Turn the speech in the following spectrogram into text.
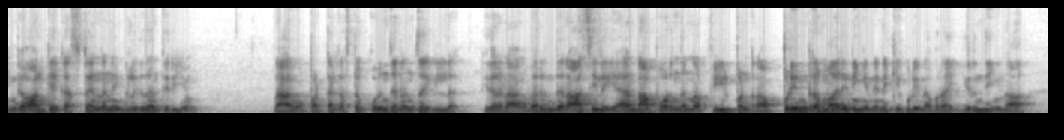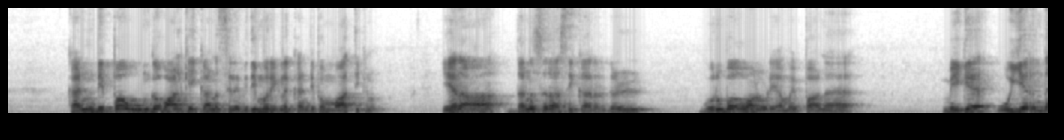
எங்கள் வாழ்க்கை கஷ்டம் என்னன்னு எங்களுக்கு தான் தெரியும். நாங்கள் பட்ட கஷ்டம் கொஞ்சம் நஞ்சம் இல்லை. இதில் நாங்கள் வேறு இந்த ராசியில் ஏன்டா பிறந்தேன்னு நான் ஃபீல் பண்ணுறேன் அப்படின்ற மாதிரி நீங்கள் நினைக்கக்கூடிய நபராக இருந்தீங்கன்னா கண்டிப்பாக உங்கள் வாழ்க்கைக்கான சில விதிமுறைகளை கண்டிப்பாக மாற்றிக்கணும் ஏன்னா தனுசு ராசிக்காரர்கள் குரு பகவானுடைய அமைப்பால் மிக உயர்ந்த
